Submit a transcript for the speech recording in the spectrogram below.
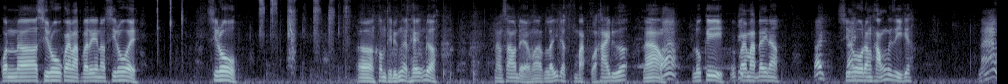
Con uh, Siro quay mặt vào đây là Siro ơi. Siro. Ờ không thể đứng ở thế cũng được. Làm sao để mà lấy được mặt của hai đứa? Nào Loki, Loki. quay mặt đây nào đây. Siro đang hóng cái gì kia? Nào.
